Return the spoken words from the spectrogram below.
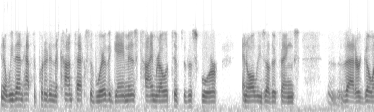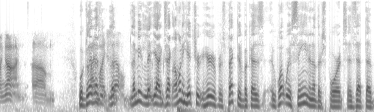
you know we then have to put it in the context of where the game is time relative to the score and all these other things that are going on. Um, Well, Glenn, let's- let, let me, let, yeah, exactly. I want to get your, hear your perspective because what we've seen in other sports is that the,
